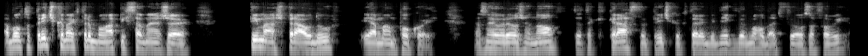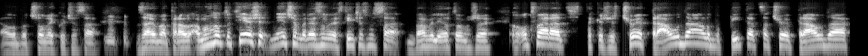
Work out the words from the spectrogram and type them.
A bol to tričko, na ktorom bolo napísané, že ty máš pravdu, ja mám pokoj. Ja som hovoril, že no, to je také krásne tričko, ktoré by niekto mohol dať filozofovi alebo človeku, čo sa zaujíma pravdu. A možno to tiež niečom rezonuje s tým, čo sme sa bavili o tom, že otvárať také, že čo je pravda, alebo pýtať sa, čo je pravda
